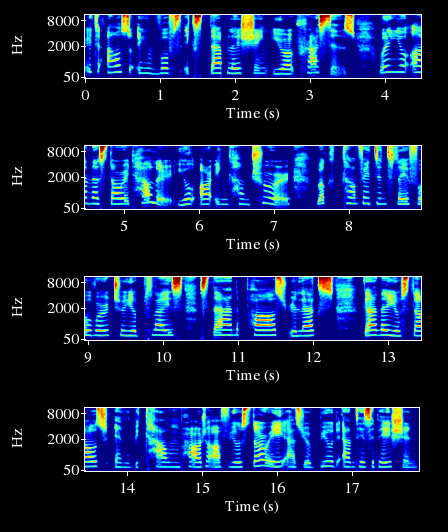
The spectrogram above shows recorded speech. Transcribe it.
It also involves establishing your presence. When you are the storyteller, you are in control. Walk confidently forward to your place, stand, pause, relax, gather your thoughts, and become part of your story as you build anticipation.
